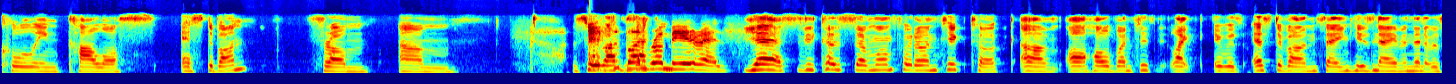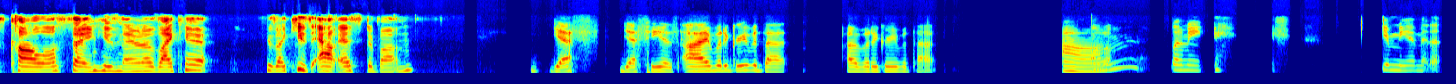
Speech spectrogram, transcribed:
calling Carlos Esteban from um the Sweet Life of Esteban Ramirez. Yes, because someone put on TikTok um a whole bunch of like it was Esteban saying his name and then it was Carlos saying his name and I was like, yeah. He's like, he's out Esteban. Yes, yes, he is. I would agree with that. I would agree with that. Um, let me give me a minute.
